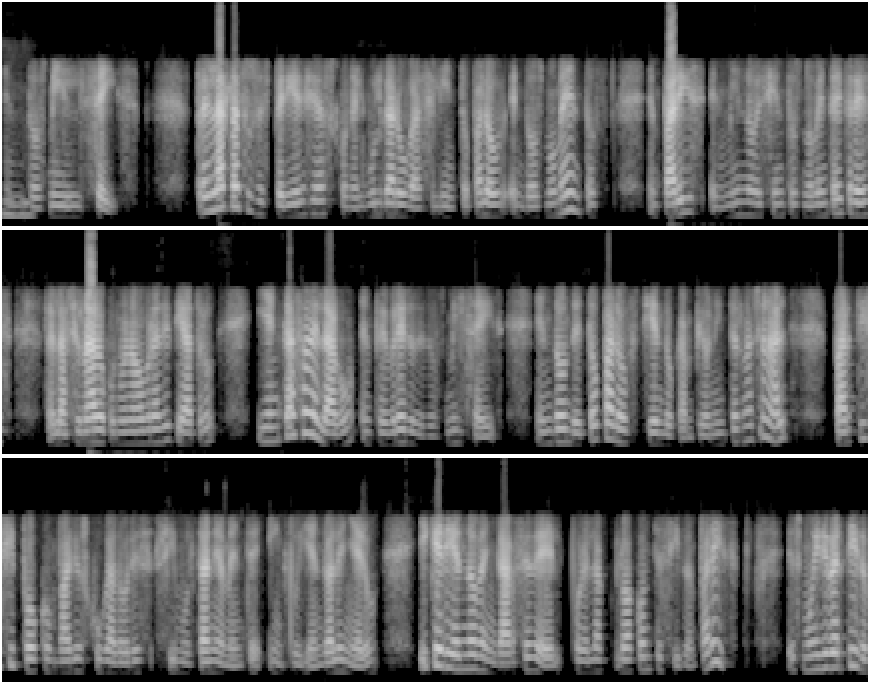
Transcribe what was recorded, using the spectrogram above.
en 2006. Relata sus experiencias con el búlgaro Vasilin Topalov en dos momentos, en París en 1993, relacionado con una obra de teatro, y en Casa del Lago en febrero de 2006, en donde Topalov, siendo campeón internacional, participó con varios jugadores simultáneamente, incluyendo a Leñero, y queriendo vengarse de él por lo acontecido en París. Es muy divertido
